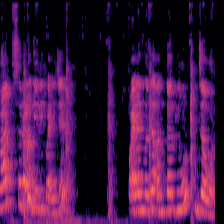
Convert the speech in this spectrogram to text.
हात सरळ गेली पाहिजे पायांमध्ये अंतर घेऊन जवळ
